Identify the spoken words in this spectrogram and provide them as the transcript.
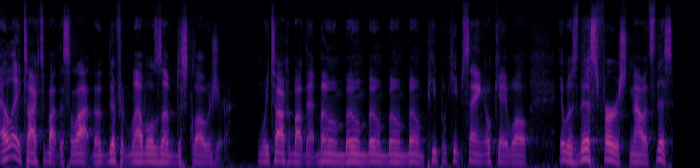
LA talks about this a lot, the different levels of disclosure. We talk about that boom, boom, boom, boom, boom, people keep saying, okay, well, it was this first, now it's this.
